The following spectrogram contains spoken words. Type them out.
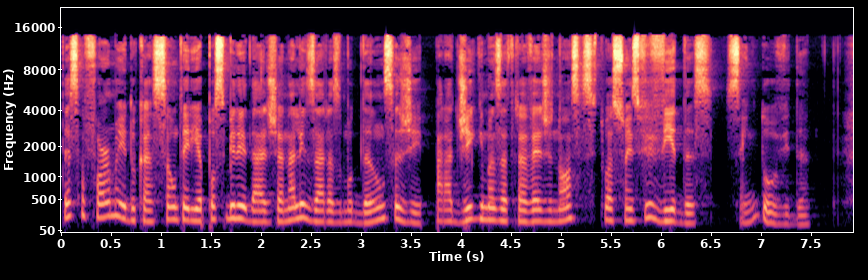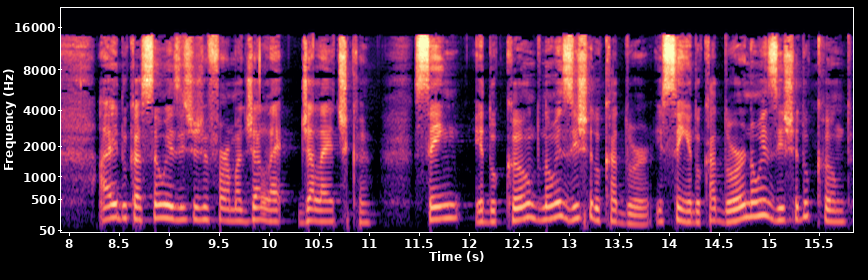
Dessa forma, a educação teria a possibilidade de analisar as mudanças de paradigmas através de nossas situações vividas, sem dúvida. A educação existe de forma dialética. Sem educando não existe educador, e sem educador não existe educando.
